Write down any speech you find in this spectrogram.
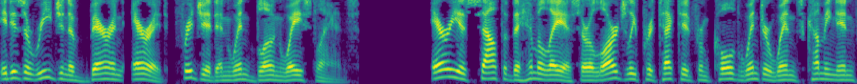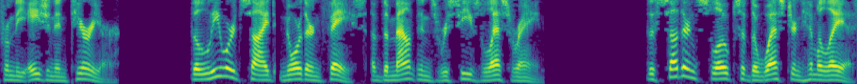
It is a region of barren, arid, frigid and wind-blown wastelands. Areas south of the Himalayas are largely protected from cold winter winds coming in from the Asian interior. The leeward side northern face of the mountains receives less rain. The southern slopes of the western Himalayas,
